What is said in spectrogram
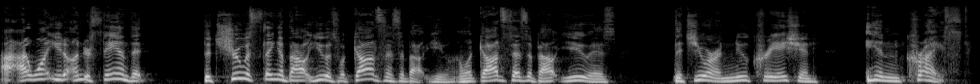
I, I want you to understand that the truest thing about you is what God says about you. And what God says about you is that you are a new creation in Christ.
